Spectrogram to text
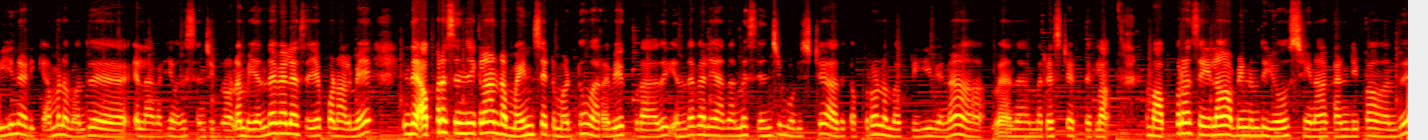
வீணடிக்காமல் நம்ம வந்து எல்லா வேலையும் வந்து செஞ்சுக்கணும். நம்ம எந்த வேலையை செய்ய போனாலுமே இந்த அப்புறம் செஞ்சுக்கலாம்ன்ற மைண்ட் செட் மட்டும் வரவே கூடாது. எந்த வேலையாக இருந்தாலுமே செஞ்சு முடிச்சுட்டு அதுக்கப்புறம் நம்ம ஃப்ரீ வேணால் நம்ம ரெஸ்ட் எடுத்துக்கலாம். நம்ம அப்புறம் செய்யலாம் அப்படின்னு வந்து யோசிச்சிங்கன்னா கண்டிப்பாக வந்து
